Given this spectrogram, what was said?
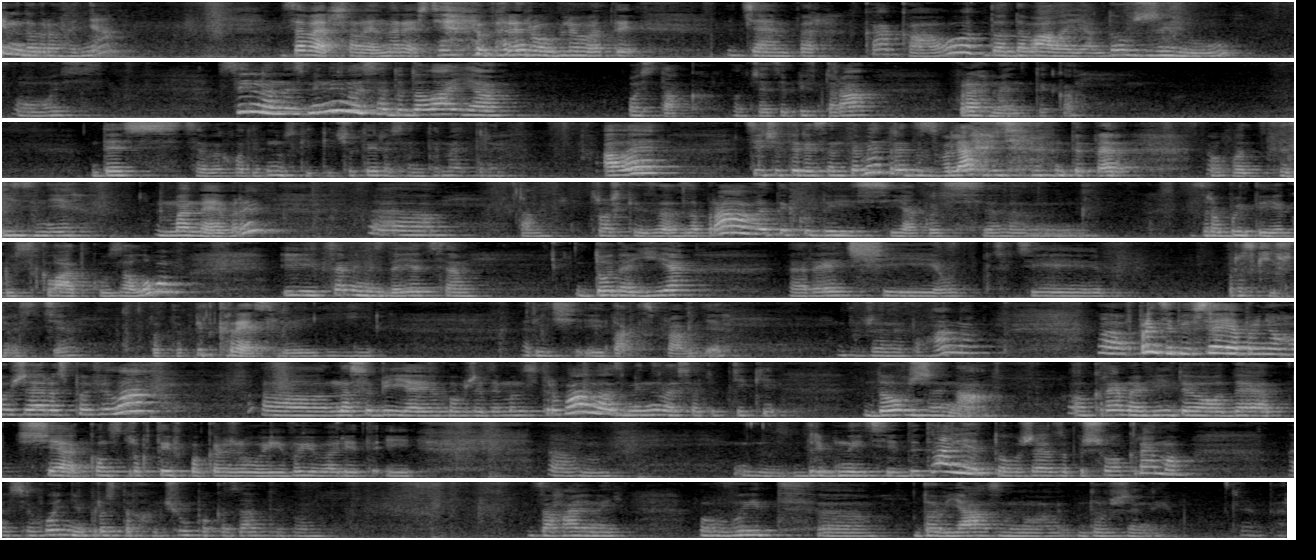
Всім доброго дня. Завершила я нарешті перероблювати джемпер какао. Додавала я довжину. Ось. Сильно не змінилося, додала я ось так. Виходить, півтора фрагментика. Десь це виходить, ну скільки? 4 сантиметри. Але ці 4 сантиметри дозволяють тепер от, різні маневри. Е, там трошки заправити кудись, якось е, зробити якусь складку залом. І це, мені здається, додає речі цієї розкішності. Тобто підкреслює її. Річ і так справді дуже непогано. Е, В принципі, все я про нього вже розповіла. На собі я його вже демонструвала. Змінилася тут тільки довжина. Окреме відео, де ще конструктив покажу і виворіт, і ем, дрібниці деталі, то вже запишу окремо. А сьогодні просто хочу показати вам загальний вид е, дов'язаної довжини. Джемпер.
